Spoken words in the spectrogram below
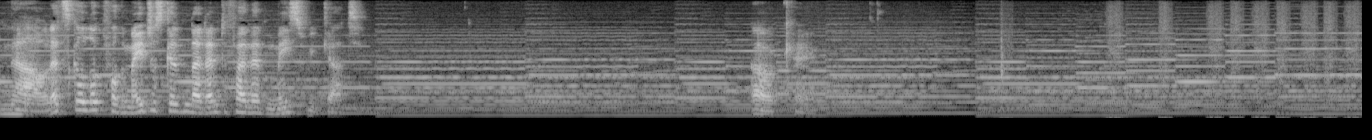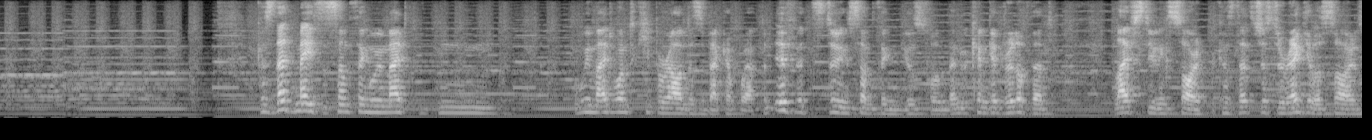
Now, let's go look for the Mage's Guild and identify that mace we got. Okay. Because that mace is something we might... Mm, we might want to keep around as a backup weapon, if it's doing something useful. Then we can get rid of that life-stealing sword, because that's just a regular sword.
